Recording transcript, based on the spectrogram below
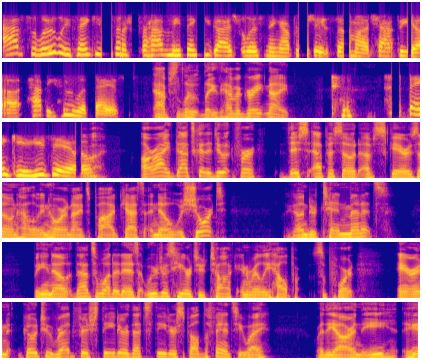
Absolutely. Thank you so much for having me. Thank you guys for listening. I appreciate it so much. Happy uh, happy hula days. Absolutely. Have a great night. Thank you. You too. Bye. All right, that's going to do it for this episode of Scare Zone Halloween Horror Nights podcast. I know it was short, like under 10 minutes, but you know, that's what it is. We're just here to talk and really help support Erin. Go to Redfish Theater. That's theater spelled the fancy way, where the R and the E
